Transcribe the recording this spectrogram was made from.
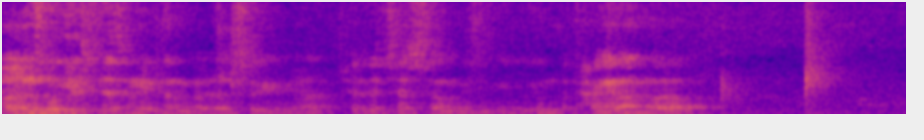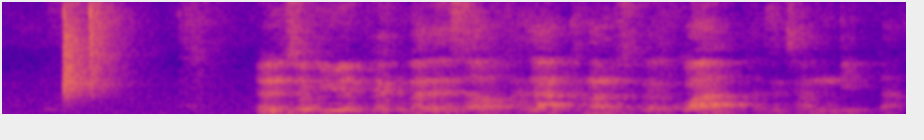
연속일 때 성립하는 거야, 연속이면. 최대, 최소 없는 거. 이건 뭐 당연한 거야. 연속이면 폐구가 돼서 가장 큰 함수값과 가장 작은 게 있다.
